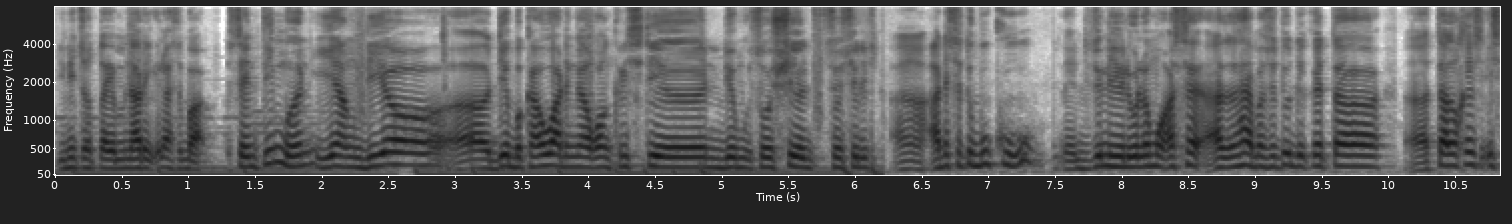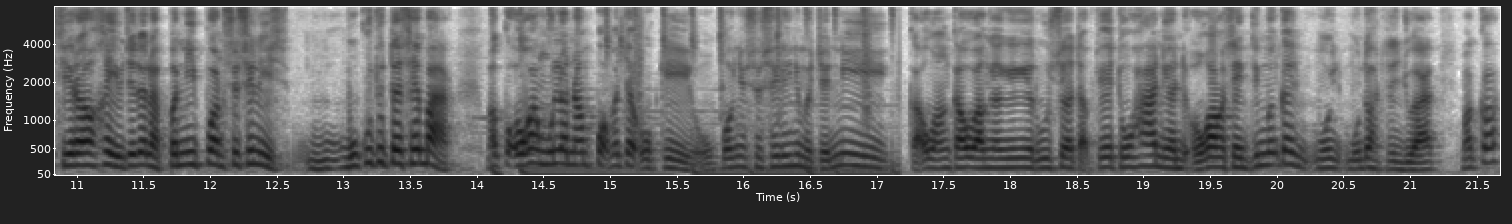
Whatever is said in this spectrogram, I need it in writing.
ini contoh yang menarik lah sebab sentimen yang dia uh, dia berkawan dengan orang Kristian, dia social sosialis. Uh, ada satu buku ditulis oleh ulama Azhar masa tu dia kata uh, talqis istirahi macam itulah penipuan sosialis. Buku tu tersebar. Maka orang mula nampak macam okey, rupanya sosialis ni macam ni. Kawan-kawan yang Rusia tak percaya Tuhan ni orang sentimen kan mudah terjual. Maka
